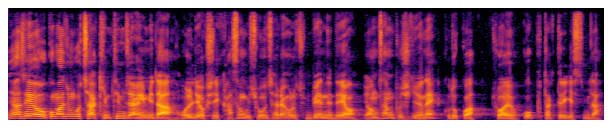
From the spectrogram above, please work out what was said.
안녕하세요. 꼬마중고차 김팀장입니다. 오늘도 역시 가성비 좋은 차량으로 준비했는데요. 영상 보시기 전에 구독과 좋아요 꼭 부탁드리겠습니다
